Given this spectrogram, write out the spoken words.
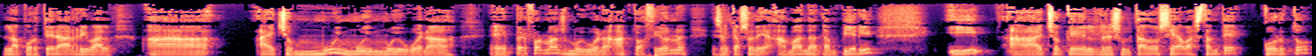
la portera rival ha, hecho muy, muy, muy buena eh, performance, muy buena actuación. Es el caso de Amanda Tampieri y ha hecho que el resultado sea bastante corto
